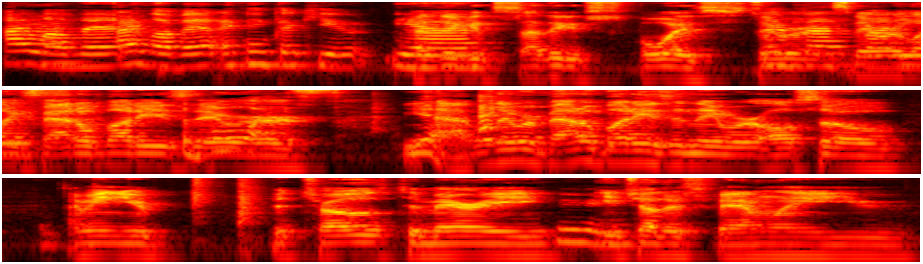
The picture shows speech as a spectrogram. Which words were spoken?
I love it. I love it. I think they're cute. yeah. I think it's I think it's just boys. They They're were best they were like buddies. battle buddies. The they boys. Yeah, well, they were battle buddies, and they were also. I mean, you're betrothed to marry Mm-hmm. each other's family. You,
